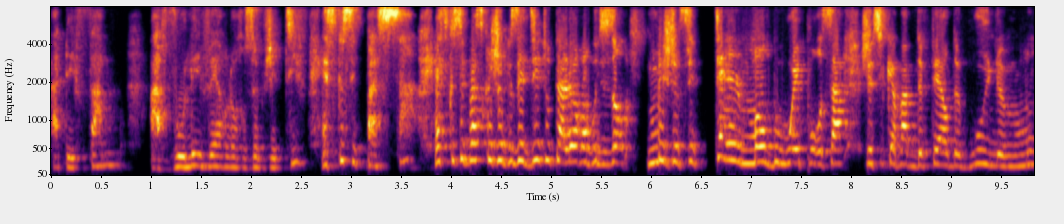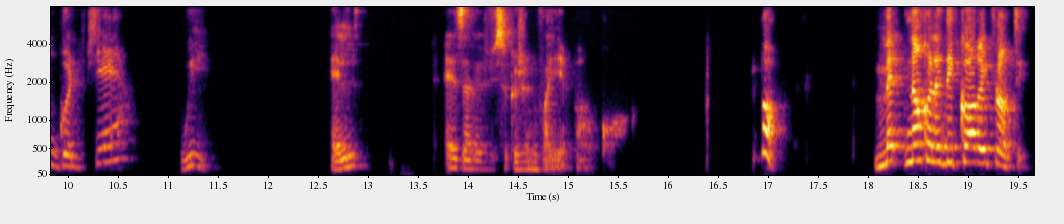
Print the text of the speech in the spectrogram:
à des femmes à voler vers leurs objectifs? Est-ce que c'est pas ça? Est-ce que c'est pas ce que je vous ai dit tout à l'heure en vous disant, mais je suis tellement douée pour ça, je suis capable de faire de vous une montgolfière? Oui. Elles, elles avaient vu ce que je ne voyais pas encore. Bon. Maintenant que le décor est planté,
